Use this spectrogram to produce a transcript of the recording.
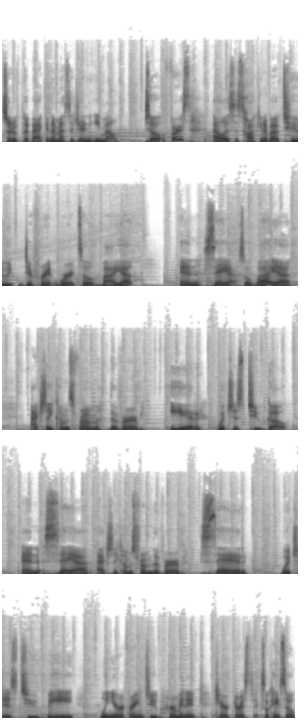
sort of put back in a message or an email. So, first, Alice is talking about two different words. So, vaya and sea. So vaya actually comes from the verb ir, which is to go. And sea actually comes from the verb ser, which is to be when you're referring to permanent characteristics. Okay, so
